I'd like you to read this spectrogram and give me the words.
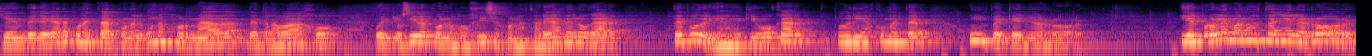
quien de llegar a conectar con alguna jornada de trabajo o inclusive con los oficios, con las tareas del hogar, te podrías equivocar, podrías cometer un pequeño error. Y el problema no está en el error,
